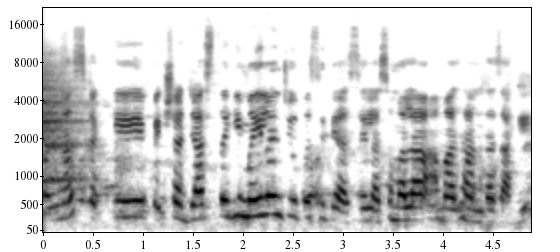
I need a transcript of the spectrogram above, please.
पन्नास टक्के पेक्षा जास्त ही महिलांची उपस्थिती असेल असं मला माझा अंदाज आहे.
